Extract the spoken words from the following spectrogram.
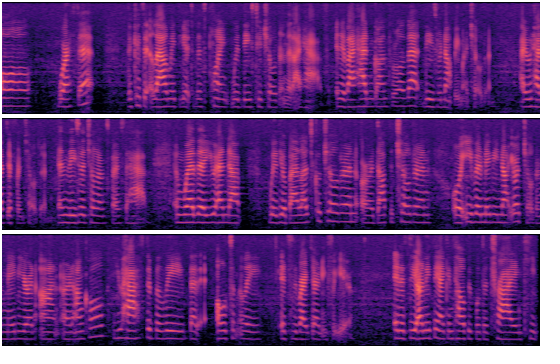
all worth it because it allowed me to get to this point with these two children that I have. And if I hadn't gone through all of that, these would not be my children. I would have different children. And these are the children I'm supposed to have. And whether you end up with your biological children or adopted children or even maybe not your children, maybe you're an aunt or an uncle, you have to believe that ultimately it's the right journey for you. And it's the only thing I can tell people to try and keep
